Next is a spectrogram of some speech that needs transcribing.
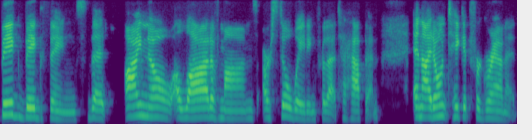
Big, big things that I know a lot of moms are still waiting for that to happen. And I don't take it for granted.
